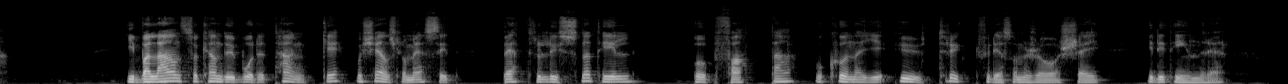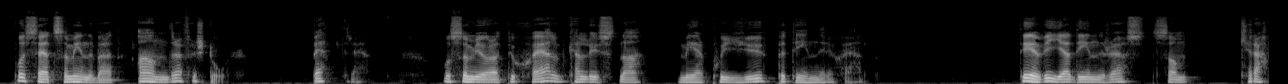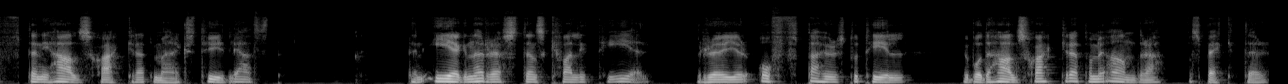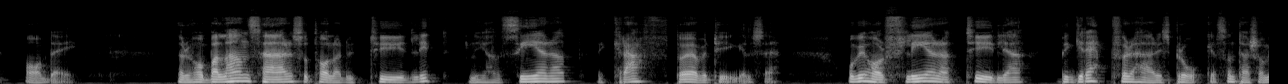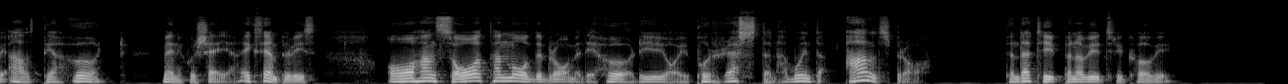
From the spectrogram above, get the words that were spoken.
I balans så kan du både tanke och känslomässigt bättre lyssna till, uppfatta och kunna ge uttryck för det som rör sig i ditt inre på ett sätt som innebär att andra förstår bättre och som gör att du själv kan lyssna mer på djupet in i dig själv. Det är via din röst som kraften i halschakrat märks tydligast. Den egna röstens kvaliteter röjer ofta hur det står till med både halschakrat och med andra aspekter av dig. När du har balans här så talar du tydligt, nyanserat, med kraft och övertygelse. Och vi har flera tydliga begrepp för det här i språket, sånt där som vi alltid har hört människor säga. Exempelvis Ja, han sa att han mådde bra, men det hörde ju jag ju på rösten. Han mår inte alls bra. Den där typen av uttryck hör vi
